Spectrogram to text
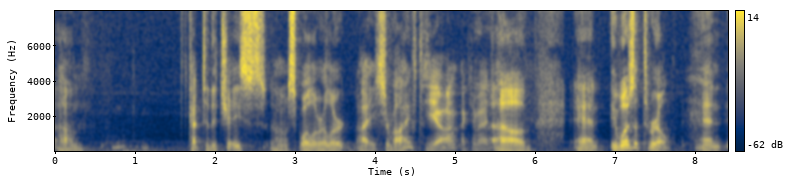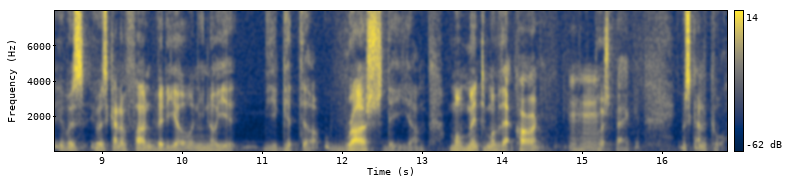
um, cut to the chase. Uh, spoiler alert: I survived, Yeah, I can imagine. um, and it was a thrill, and it was it was kind of a fun video. And you know, you you get the rush, the um, momentum of that car, and you pushed back. It was kind of cool.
